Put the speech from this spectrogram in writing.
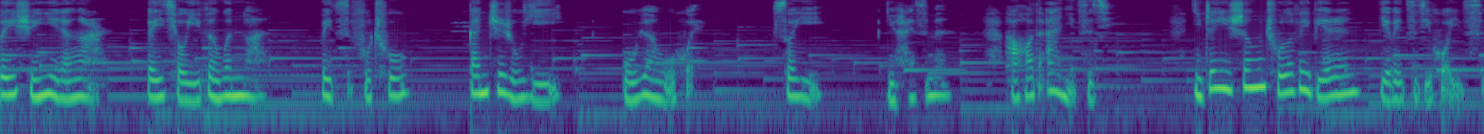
唯寻一人耳，唯求一份温暖，为此付出，甘之如饴，无怨无悔。所以，女孩子们，好好的爱你自己。你这一生除了为别人，也为自己活一次。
